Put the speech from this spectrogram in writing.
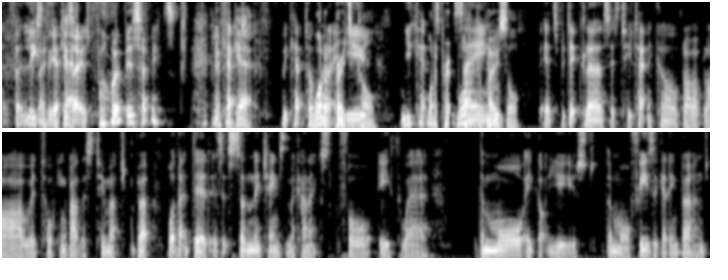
for at least I three forget? episodes, four episodes? could I forget? We kept talking What a about it, and you- protocol. You, kept What a pro- what a proposal. It's ridiculous. It's too technical. Blah blah blah. We're talking about this too much. But what that did is it suddenly changed the mechanics for ETH, where the more it got used, the more fees are getting burned,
